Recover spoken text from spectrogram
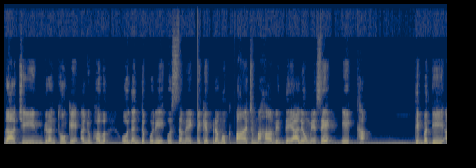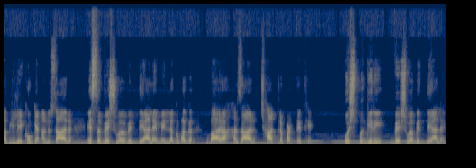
प्राचीन ग्रंथों के अनुभव ओदंतपुरी उस समय के प्रमुख पाँच महाविद्यालयों में से एक था। तिब्बती अभिलेखों के अनुसार इस विश्वविद्यालय में लगभग बारह हज़ार छात्र पढ़ते थे। पुष्पगिरी विश्वविद्यालय।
